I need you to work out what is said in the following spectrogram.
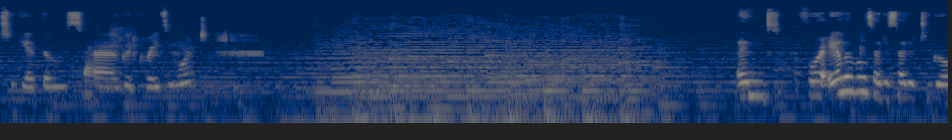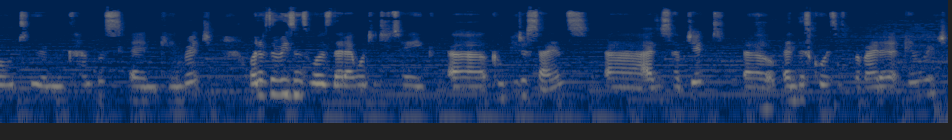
to get those uh, good grades you want. And for A levels, I decided to go to a new campus in Cambridge. One of the reasons was that I wanted to take uh, computer science uh, as a subject, uh, and this course is provided at Cambridge.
